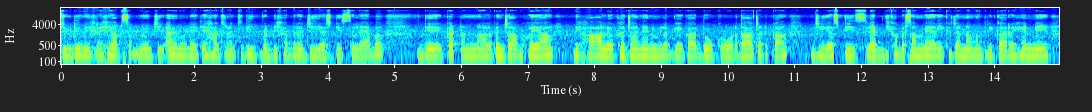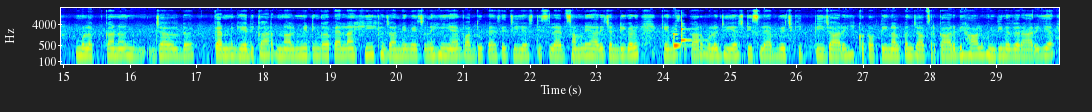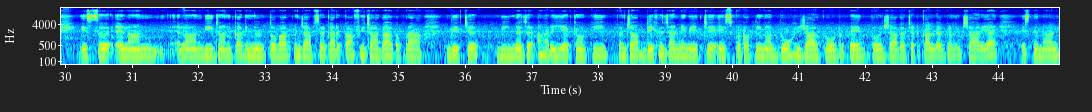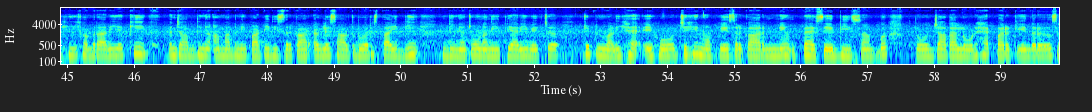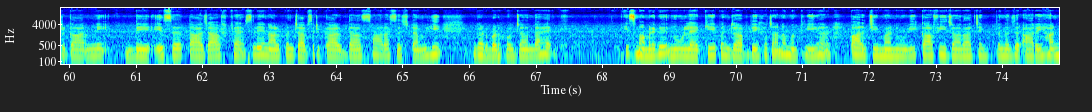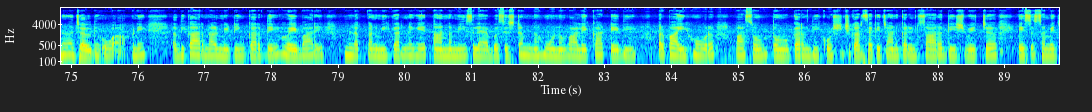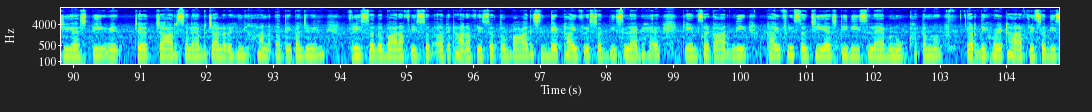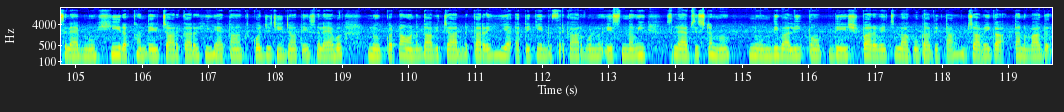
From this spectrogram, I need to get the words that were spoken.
ਜੀ ਵੀਡੀਓ ਵੇਖ ਰਹੇ ਆਪ ਸਭ ਨੂੰ ਜੀ, ਆਇਆਂ ਨੂੰ ਲੈ ਕੇ ਹਾਜ਼ਰ ਹਾਂ ਅੱਜ ਦੀ ਵੱਡੀ ਖਬਰ ਜੀਐਸਟੀ ਸਲੈਬ ਦੇ ਘਟਣ ਨਾਲ ਪੰਜਾਬ ਹੋਇਆ ਬਿਹਾਲ ਖਜ਼ਾਨੇ ਨੂੰ ਲੱਗੇਗਾ 2 ਕਰੋੜ ਦਾ ਝਟਕਾ। ਜੀਐਸਟੀ ਸਲੈਬ ਦੀ ਖਬਰ ਸਾਹਮਣੇ ਆ ਰਹੀ, ਖਜ਼ਾਨਾ ਮੰਤਰੀ ਕਰ ਰਹੇ ਨੇ ਮੁਲੱਕਣ ਜਲਦ ਕਰਨਗੇ ਅਧਿਕਾਰ ਨਾਲ। ਮੀਟਿੰਗ ਪਹਿਲਾਂ ਹੀ ਖਜ਼ਾਨੇ ਵਿੱਚ ਨਹੀਂ ਹੈ। ਵਾਧੂ ਪੈਸੇ ਜੀਐਸਟੀ ਸਲੈਬ ਸਾਹਮਣੇ ਆ ਰਹੀ। ਚੰਡੀਗੜ੍ਹ ਕੇਂਦਰ ਸਰਕਾਰ ਵੱਲੋਂ ਜੀਐਸਟੀ ਸਲੈਬ ਵਿੱਚ ਕੀਤੀ ਜਾ ਰਹੀ ਕਟੌਤੀ ਨਾਲ ਪੰਜਾਬ ਸਰਕਾਰ ਬਿਹਾਲ ਹੁੰਦੀ ਨਜ਼ਰ ਆ ਰਹੀ ਹੈ। ਇਸ ਐਲਾਨ ਐਲਾਨ ਦੀ ਜਾਣਕਾਰੀ ਮਿਲਣ ਤੋਂ ਬਾਅਦ ਪੰਜਾਬ ਸਰਕਾਰ ਕਾਫੀ ਜ਼ਿਆਦਾ ਘਬਰਾ ਵਿੱਚ ਵੀ ਨਜ਼ਰ ਆ ਰਹੀ ਹੈ ਕਿਉਂਕਿ ਪੰਜਾਬ ਦੇ ਖਜ਼ਾਨੇ ਵਿੱਚ ਇਸ ਕਟੌਤੀ ਨਾਲ 2000 ਕਰੋੜ ਰੁਪਏ ਤੋਂ ਜ਼ਿਆਦਾ ਝਟਕਾ ਲੱਗਣ ਜਾ ਰਿਹਾ ਹੈ। ਇਸ ਦੇ ਨਾਲ ਹੀ ਖਬਰ ਆ ਰਹੀ ਹੈ ਕਿ ਪੰਜਾਬ ਦੀਆਂ ਆਮ ਆਦਮੀ ਪਾਰਟੀ ਦੀ ਸਰਕਾਰ ਅਗਲੇ ਸਾਲ ਤੋਂ 2027 ਦੀ ਦੀਆਂ ਚੋਣਾਂ ਦੀ ਤਿਆਰੀ ਵਿੱਚ ਜੁਟਣ ਵਾਲੀ ਹੈ। ਇਹੋ ਜਿਹੇ ਮੌਕੇ ਸਰਕਾਰ ਨੇ ਪੈਸੇ ਦੀ ਸਭ ਤੋਂ ਜ਼ਿਆਦਾ ਲੋੜ ਹੈ, ਪਰ ਕੇਂਦਰ ਸਰਕਾਰ ਨੇ ਦੇ ਇਸ ਤਾਜ਼ਾ ਫੈਸਲੇ ਨਾਲ ਪੰਜਾਬ ਸਰਕਾਰ ਦਾ ਸਾਰਾ ਸਿਸਟਮ ਹੀ ਗੜਬੜ ਹੋ ਜਾਂਦਾ ਹੈ। ਇਸ ਮਾਮਲੇ ਦੇ ਨੂੰ ਲੈ ਕੇ ਪੰਜਾਬ ਦੇ ਖਜ਼ਾਨਾ ਮੰਤਰੀ ਹਰਪਾਲ ਚੀਮਾ ਨੂੰ ਵੀ ਕਾਫੀ ਜ਼ਿਆਦਾ ਚਿੰਤ ਨਜ਼ਰ ਆ ਰਹੇ ਹਨ। ਜਲਦ ਉਹ ਆਪਣੇ ਅਧਿਕਾਰ ਨਾਲ ਮੀਟਿੰਗ ਕਰਦੇ ਹੋਏ ਬਾਰੇ ਮੁਲੱਕਣ ਵੀ ਕਰਨਗੇ ਤਾਂ ਨਵੀਂ ਸਲੈਬ ਸਿਸਟਮ ਨਾ ਹੋਣ ਵਾਲੇ ਘਾਟੇ ਦੀ ਭਰਪਾਈ ਹੋਰ ਪਾਸੋਂ ਤੋਂ ਕਰਨ ਦੀ ਕੋਸ਼ਿਸ਼ ਕਰ ਸਕੇ। ਜਾਣਕਾਰੀ ਅਨੁਸਾਰ ਦੇਸ਼ ਵਿੱਚ ਇਸ ਸਮੇਂ ਜੀਐਸਟੀ ਵਿੱਚ 'ਚ ਚਾਰ ਸਲੈਬ ਚੱਲ ਰਹੀ ਹਨ ਅਤੇ ਪੰਜਵੀਂ ਫੀਸਦ 12 ਫੀਸਦ ਅਤੇ 18 ਫੀਸਦ ਤੋਂ ਬਾਅਦ ਸਿੱਧੇ 28 ਫੀਸਦ ਦੀ ਸਲੈਬ ਹੈ। ਕੇਂਦਰ ਸਰਕਾਰ ਦੀ 28 ਫੀਸਦ ਜੀਐਸਟੀ ਦੀ ਸਲੈਬ ਨੂੰ ਖਤਮ ਕਰਦੇ ਹੋਏ 18 ਫੀਸਦ ਦੀ ਸਲੈਬ ਨੂੰ ਹੀ ਰੱਖਣ 'ਤੇ ਵਿਚਾਰ ਕਰ ਰਹੀ ਹੈ ਤਾਂ ਕੁਝ ਚੀਜ਼ਾਂ ਤੇ ਸਲੈਬ ਨੂੰ ਘਟਾਉਣ ਦਾ ਵਿਚਾਰ ਕਰ ਰਹੀ ਹੈ ਅਤੇ ਕੇਂਦਰ ਸਰਕਾਰ ਵੱਲੋਂ ਇਸ ਨਵੀਂ ਸਲੈਬ ਸਿਸਟਮ ਨੂੰ ਦੀਵਾਲੀ ਤੋਂ ਦੇਸ਼ ਭਰ ਵਿੱਚ ਲਾਗੂ ਕਰ ਦਿੱਤਾ ਜਾਵੇਗਾ। ਧੰਨਵਾਦ।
